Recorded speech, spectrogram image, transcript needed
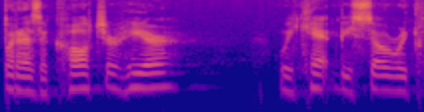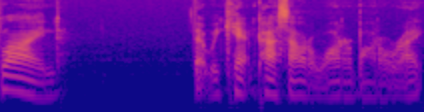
But as a culture here, we can't be so reclined that we can't pass out a water bottle, right?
